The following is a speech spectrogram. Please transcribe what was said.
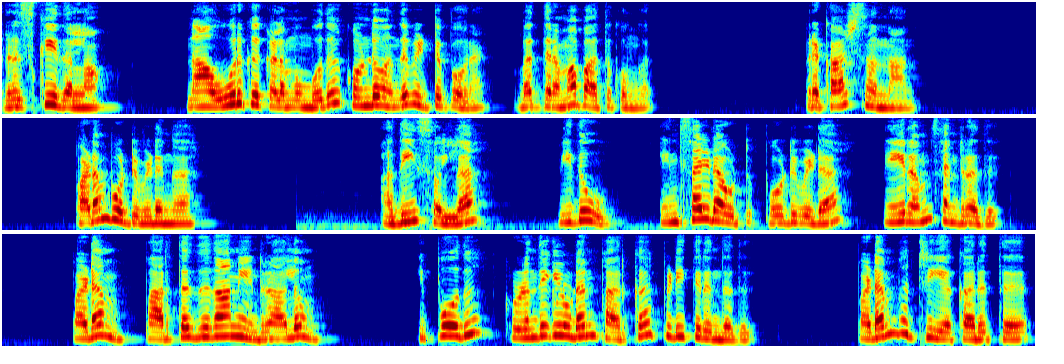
ரிஸ்க் இதெல்லாம். நான் ஊருக்கு கிளம்பும்போது கொண்டு வந்து விட்டு போகிறேன் பத்திரமா பார்த்துக்கோங்க. பிரகாஷ் சொன்னான். படம் போட்டு விடுங்க. அதி சொல்ல விது இன்சைட் அவுட் போட்டுவிட நேரம் சென்றது. படம் பார்த்ததுதான் என்றாலும் இப்போது குழந்தைகளுடன் பார்க்க பிடித்திருந்தது. படம் பற்றிய கருத்து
